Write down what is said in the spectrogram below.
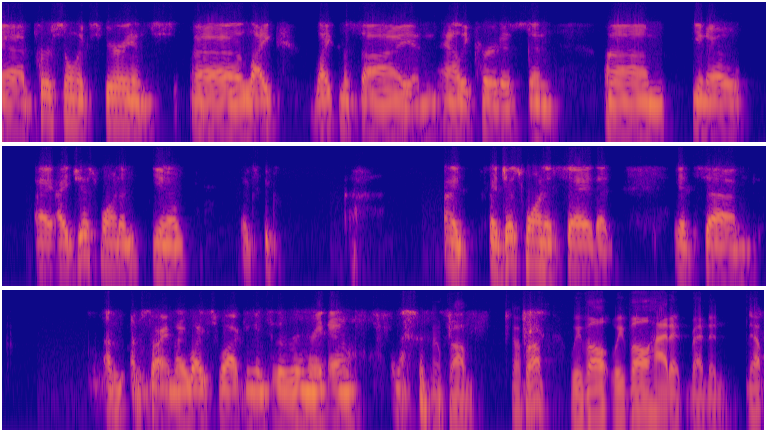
uh, personal experience uh, like like Masai and Ali Curtis, and um, you know, I, I just want to you know, I I just want to say that it's. Um, I'm I'm sorry, my wife's walking into the room right now. no problem. No problem. We've all we've all had it, Brendan. Yep.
